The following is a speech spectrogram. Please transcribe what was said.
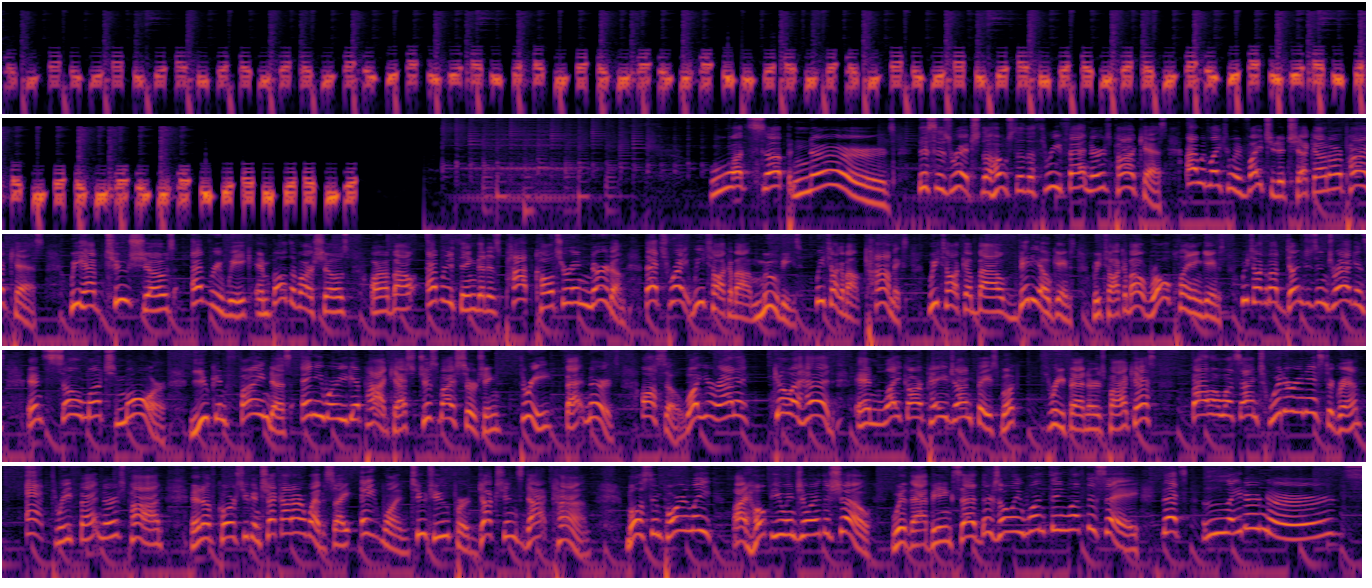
What's up, nerds? This is Rich, the host of the Three Fat Nerds podcast. I would like to invite you to check out our podcast. We have two shows every week, and both of our shows are about everything that is pop culture and nerdum. That's right, we talk about movies, we talk about comics, we talk about video games, we talk about role playing games, we talk about Dungeons and Dragons, and so much more. You can find us anywhere you get podcasts just by searching Three Fat Nerds. Also, while you're at it, go ahead and like our page on Facebook, Three Fat Nerds Podcast. Follow us on Twitter and Instagram at Three Fat Nerds Pod. And of course, you can check out our website, 8122productions.com. Most importantly, I hope you enjoyed the show. With that being said, there's only one thing left to say that's later, nerds.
